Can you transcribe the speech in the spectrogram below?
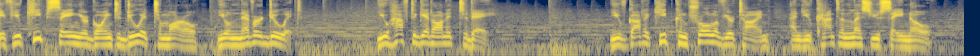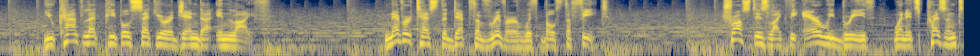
If you keep saying you're going to do it tomorrow, you'll never do it. You have to get on it today. You've got to keep control of your time, and you can't unless you say no. You can't let people set your agenda in life. Never test the depth of river with both the feet. Trust is like the air we breathe. When it's present,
